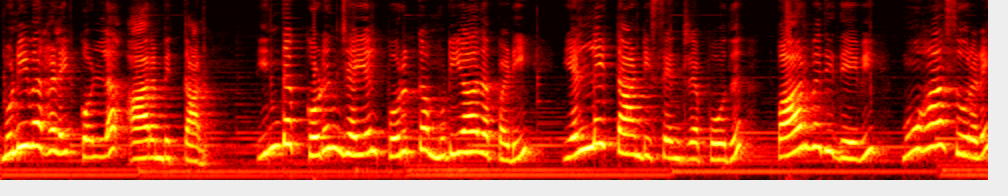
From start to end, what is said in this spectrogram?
முனிவர்களை கொல்ல ஆரம்பித்தான். இந்த கொடுஞ்செயல் பொறுக்க முடியாதபடி எல்லை தாண்டி சென்ற போது பார்வதி தேவி மூகாசூரனை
